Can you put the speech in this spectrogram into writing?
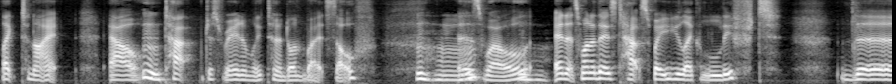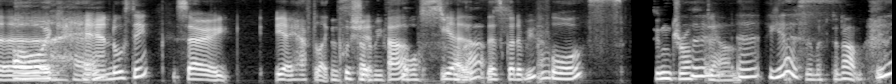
like tonight, our tap just randomly turned on by itself Mm-hmm. as well. And it's one of those taps where you like lift the Oh, okay. handle thing. So yeah, you have to like There's push it be up. yeah, there's got to be force. Didn't drop down. Uh, yes. Lift it up. Yeah.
